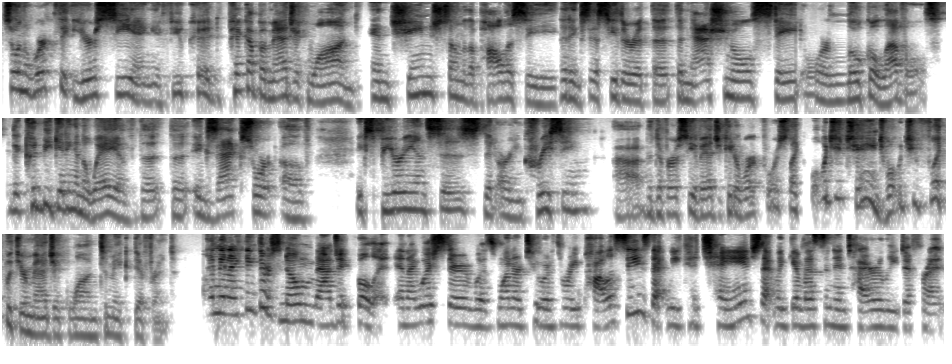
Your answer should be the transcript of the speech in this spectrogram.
So, in the work that you're seeing, if you could pick up a magic wand and change some of the policy that exists either at the, the national, state, or local levels, that could be getting in the way of the, the exact sort of experiences that are increasing uh, the diversity of educator workforce, like what would you change? What would you flick with your magic wand to make different? I mean, I think there's no magic bullet, and I wish there was one or two or three policies that we could change that would give us an entirely different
